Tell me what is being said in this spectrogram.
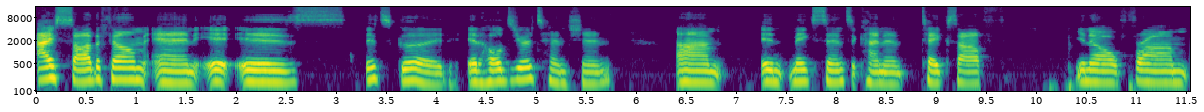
I saw the film and it is it's good. It holds your attention. Um, it makes sense. It kind of takes off, you know, from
